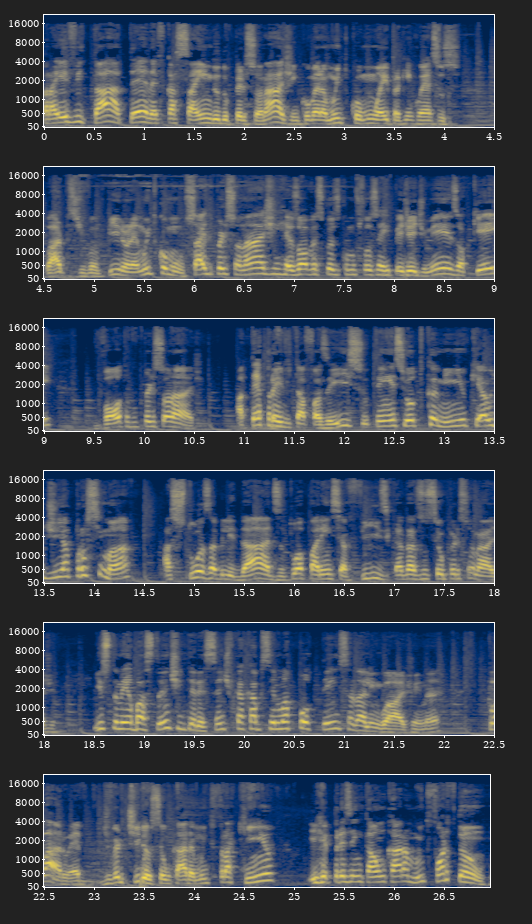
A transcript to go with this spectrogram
para evitar até, né, ficar saindo do personagem, como era muito comum aí para quem conhece os LARPs de vampiro, né? Muito comum. Sai do personagem, resolve as coisas como se fosse RPG de mesa, ok volta pro personagem. Até para evitar fazer isso, tem esse outro caminho que é o de aproximar as tuas habilidades, a tua aparência física das do seu personagem. Isso também é bastante interessante porque acaba sendo uma potência da linguagem, né? Claro, é divertido eu ser um cara muito fraquinho e representar um cara muito fortão.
